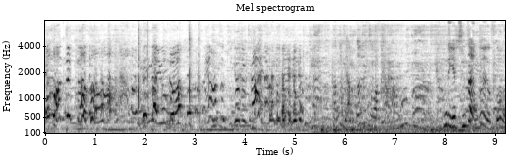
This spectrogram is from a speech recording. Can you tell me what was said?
어머 안 됐다. 내가 이거 뭐야? 내가 한번 죽여줄까? 이러는데 나좀 얌전해진 것 같지 않아? 근데 얘 진짜 얌전해졌어.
